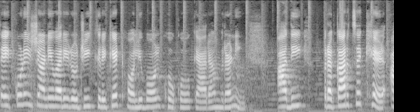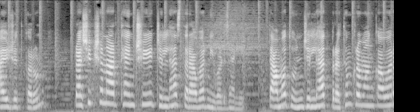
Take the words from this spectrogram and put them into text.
ते एकोणीस जानेवारी रोजी cricket volleyball kho kho carrom running आदी प्रकारचे खेळ आयोजित करून प्रशिक्षणार्थ्यांची जिल्हास्तरावर निवड झाली. त्यामधून जिल्ह्यात प्रथम क्रमांकावर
